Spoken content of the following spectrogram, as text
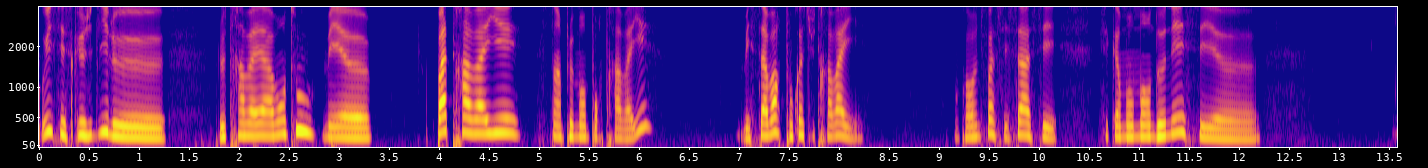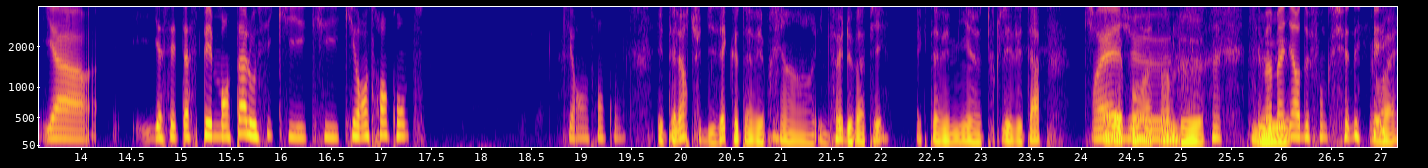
Oui, c'est ce que je dis, le, le travail avant tout. Mais euh, pas travailler simplement pour travailler, mais savoir pourquoi tu travailles. Encore une fois, c'est ça. C'est qu'à un moment donné, c'est. euh, Il y, a, cet aspect mental aussi qui, qui, rentre en compte. Qui rentre en compte. Et tout à l'heure, tu disais que tu avais pris un- une feuille de papier et que tu avais mis euh, toutes les étapes qu'il Ouais, fallait pour atteindre le. C'est le- ma manière de fonctionner. Ouais.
